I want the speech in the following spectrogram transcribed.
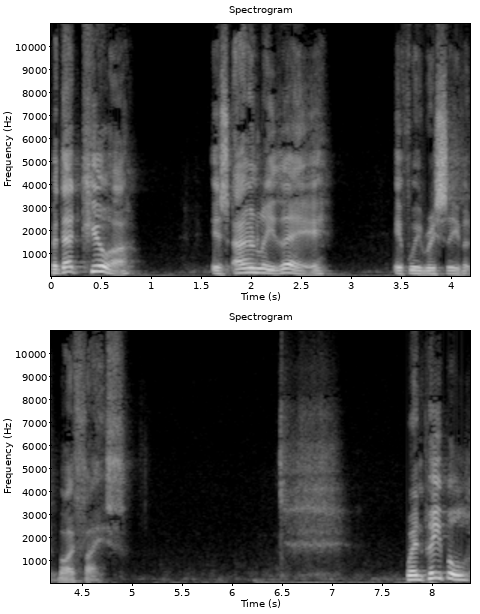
But that cure is only there if we receive it by faith. When people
